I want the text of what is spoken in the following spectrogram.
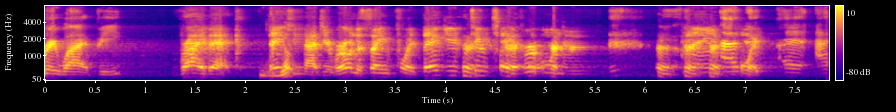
Bray Wyatt beat? Ryback. Thank Yup. you, Najee. We're on the same point. Thank you, two champs. We're on the same I, knew, point. I, I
